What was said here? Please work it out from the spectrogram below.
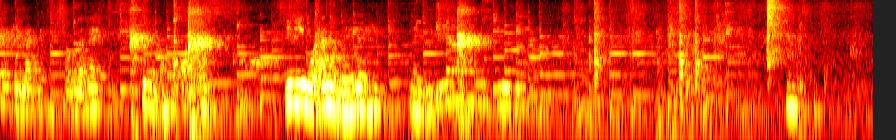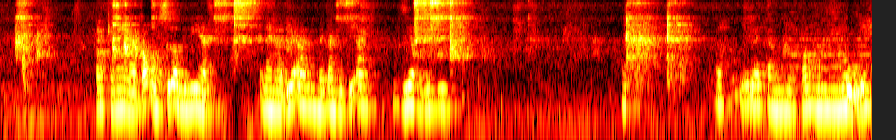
trong tủ lạnh này hoặc là đây cái này có họ đây đi đi ngồi ăn ở đấy này này đĩa đi đi đây, cái này là cốc uống sữa Vivi này cái này là đĩa ăn này là cái đĩa ăn riêng của Vivi đây, đi lên tầng con ngủ đi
